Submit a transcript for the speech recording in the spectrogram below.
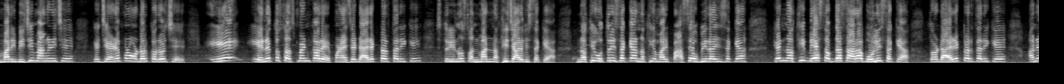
અમારી બીજી માંગણી છે કે જેણે પણ ઓર્ડર કર્યો છે એ એને તો સસ્પેન્ડ કરે પણ એઝ એ ડાયરેક્ટર તરીકે સ્ત્રીનું સન્માન નથી જાળવી શક્યા. નથી ઉતરી શક્યા નથી અમારી પાસે ઊભી રહી શક્યા કે નથી બે શબ્દ સારા બોલી શક્યા. તો ડાયરેક્ટર તરીકે અને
